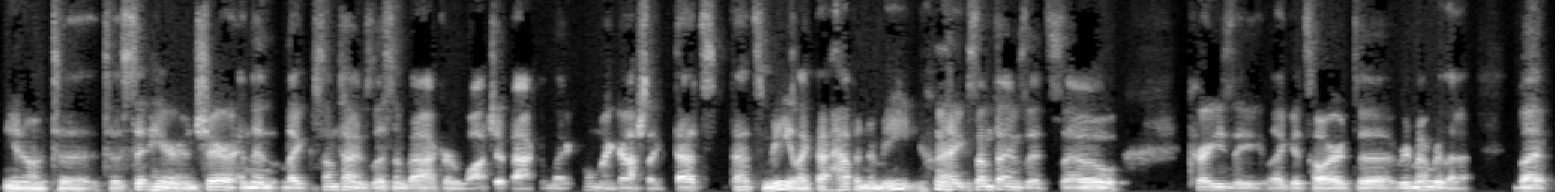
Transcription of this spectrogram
you know to to sit here and share it and then like sometimes listen back or watch it back. I'm like oh my gosh like that's that's me. Like that happened to me. Like sometimes it's so crazy. Like it's hard to remember that. But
